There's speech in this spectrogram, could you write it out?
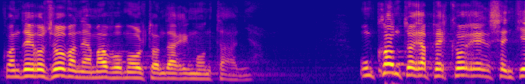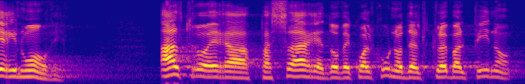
quando ero giovane amavo molto andare in montagna. Un conto era percorrere sentieri nuovi, altro era passare dove qualcuno del club alpino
